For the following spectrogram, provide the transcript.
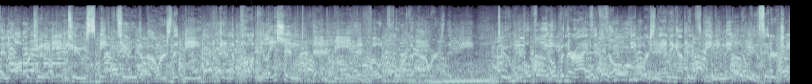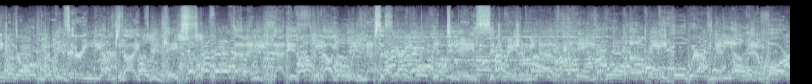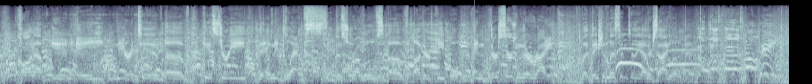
opportunity to speak to the powers that be and the population that be that vote for the powers that be to hopefully open their eyes if so many people are standing up and speaking. Maybe they'll consider changing their worldview and considering the other side's case. Uh, and that is valuable and necessary in today's situation we have history that neglects the struggles of other people. And they're certain they're right, but they should listen to the other side a little bit. No! No peace!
